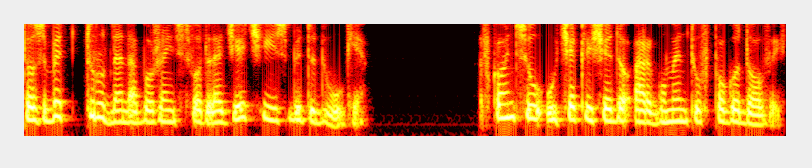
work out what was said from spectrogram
to zbyt trudne nabożeństwo dla dzieci i zbyt długie. W końcu uciekli się do argumentów pogodowych,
